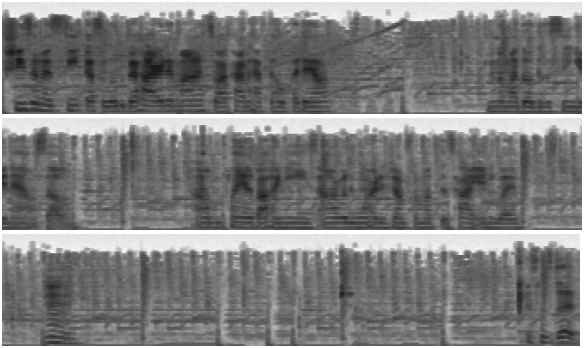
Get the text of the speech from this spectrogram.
she's in a seat that's a little bit higher than mine, so I kind of have to help her down. You know, my dog is a senior now, so I don't be playing about her knees. I don't really want her to jump from up this high anyway. Mmm. This was good.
